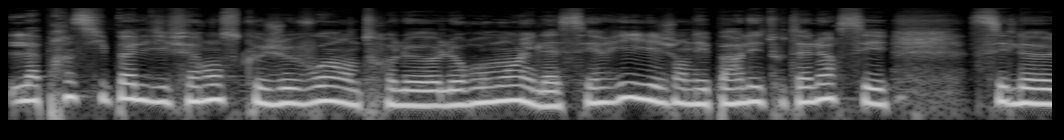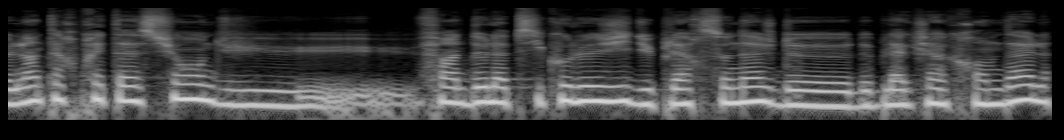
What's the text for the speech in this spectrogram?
La principale différence que je vois entre le, roman et la série, et j'en ai parlé tout à l'heure, c'est l'interprétation du, de la psychologie du personnage de, de Black Jack Randall.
